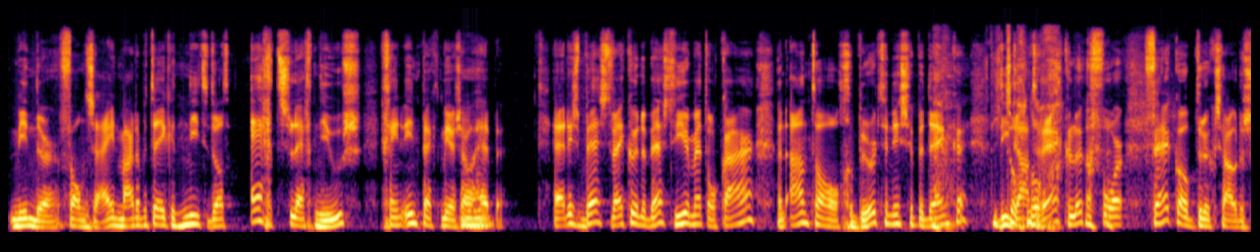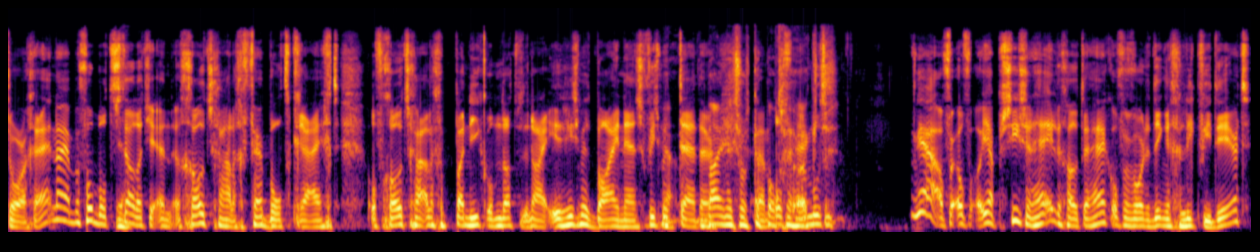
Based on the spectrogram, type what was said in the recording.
minder van zijn. Maar dat betekent niet dat echt slecht nieuws geen impact meer zou mm. hebben. Er is best, wij kunnen best hier met elkaar een aantal gebeurtenissen bedenken. die, daadwerkelijk voor verkoopdruk zouden zorgen. Hè? Nou ja, bijvoorbeeld, stel dat je een grootschalig verbod krijgt. of grootschalige paniek omdat. Nou, er iets met Binance of iets met Tether. Binance wordt kapot um, of, moet, ja, of, of, ja, precies een hele grote hack. Of er worden dingen geliquideerd.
